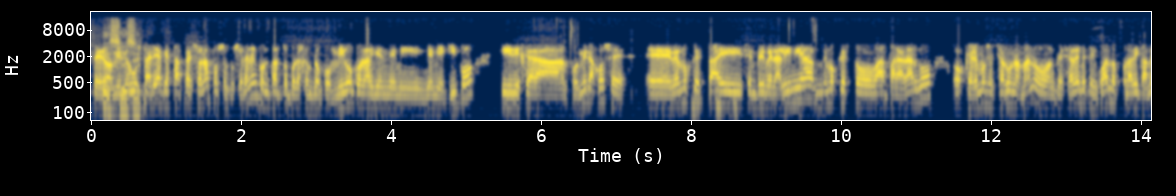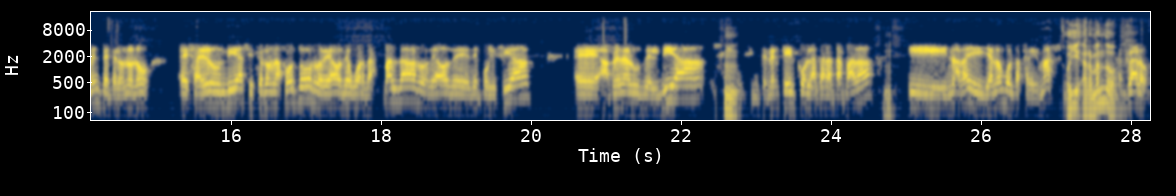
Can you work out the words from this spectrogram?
Pero a mí me gustaría que estas personas pues se pusieran en contacto, por ejemplo, conmigo, con alguien de mi, de mi equipo y dijeran, pues mira, José, eh, vemos que estáis en primera línea, vemos que esto va para largo, os queremos echar una mano, aunque sea de vez en cuando, esporádicamente, pero no, no. Eh, salieron un día, se hicieron la foto, rodeados de guardaespaldas, rodeados de, policía, eh, a plena luz del día, hmm. sin, tener que ir con la cara tapada. Hmm. Y nada, y ya no han vuelto a salir más. Oye, Armando. Claro.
